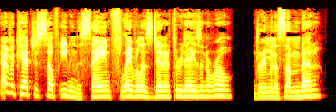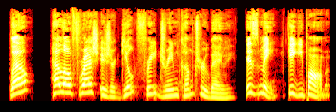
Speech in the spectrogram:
Ever catch yourself eating the same flavorless dinner three days in a row? Dreaming of something better? Well, HelloFresh is your guilt-free dream come true, baby. It's me, Kiki Palmer.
